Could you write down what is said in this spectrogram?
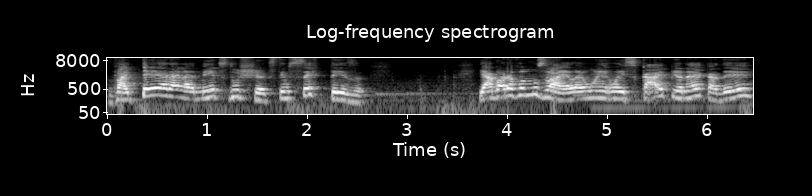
Vai ter elementos do Shanks, tenho certeza. E agora vamos lá, ela é uma, uma Skype, né? Cadê?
